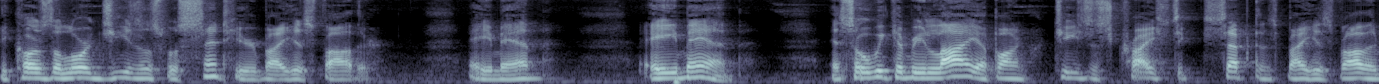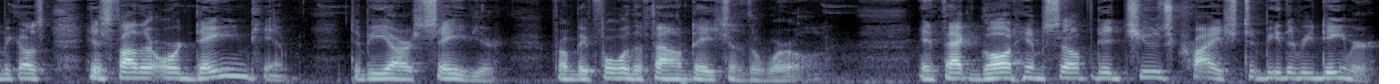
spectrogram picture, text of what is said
because the Lord Jesus was sent here by his Father. Amen. Amen. And so we can rely upon Jesus Christ's acceptance by his Father because his Father ordained him to be our Savior from before the foundation of the world. In fact, God himself did choose Christ to be the Redeemer.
